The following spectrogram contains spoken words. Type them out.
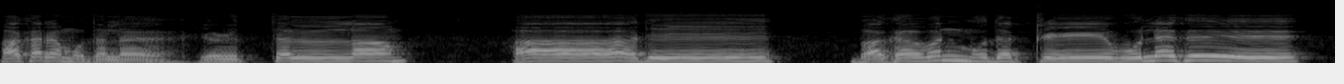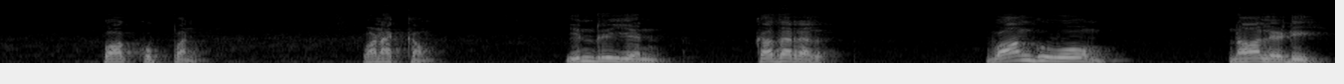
அகர முதல எழுத்தெல்லாம் ஆதி. பகவன் முதற்றே உலகு. பாக்குப்பன் வணக்கம். இன்று என் கதறல். வாங்குவோம் நாலடி.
